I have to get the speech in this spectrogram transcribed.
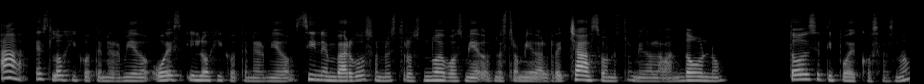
ah, es lógico tener miedo o es ilógico tener miedo. Sin embargo, son nuestros nuevos miedos, nuestro miedo al rechazo, nuestro miedo al abandono, todo ese tipo de cosas, ¿no?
